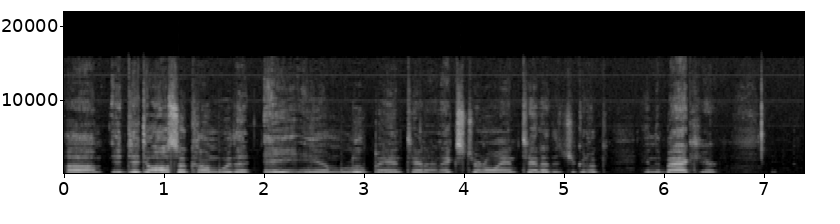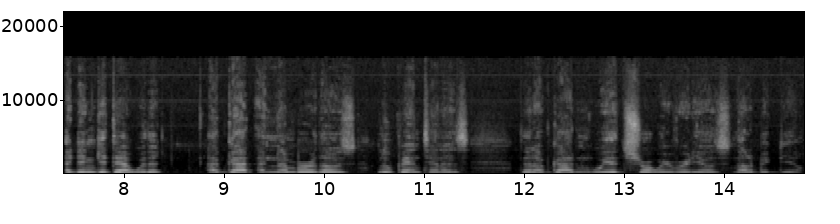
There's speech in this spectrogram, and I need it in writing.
Um, it did also come with an AM loop antenna, an external antenna that you can hook in the back here. I didn't get that with it. I've got a number of those loop antennas that I've gotten with shortwave radios, not a big deal.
